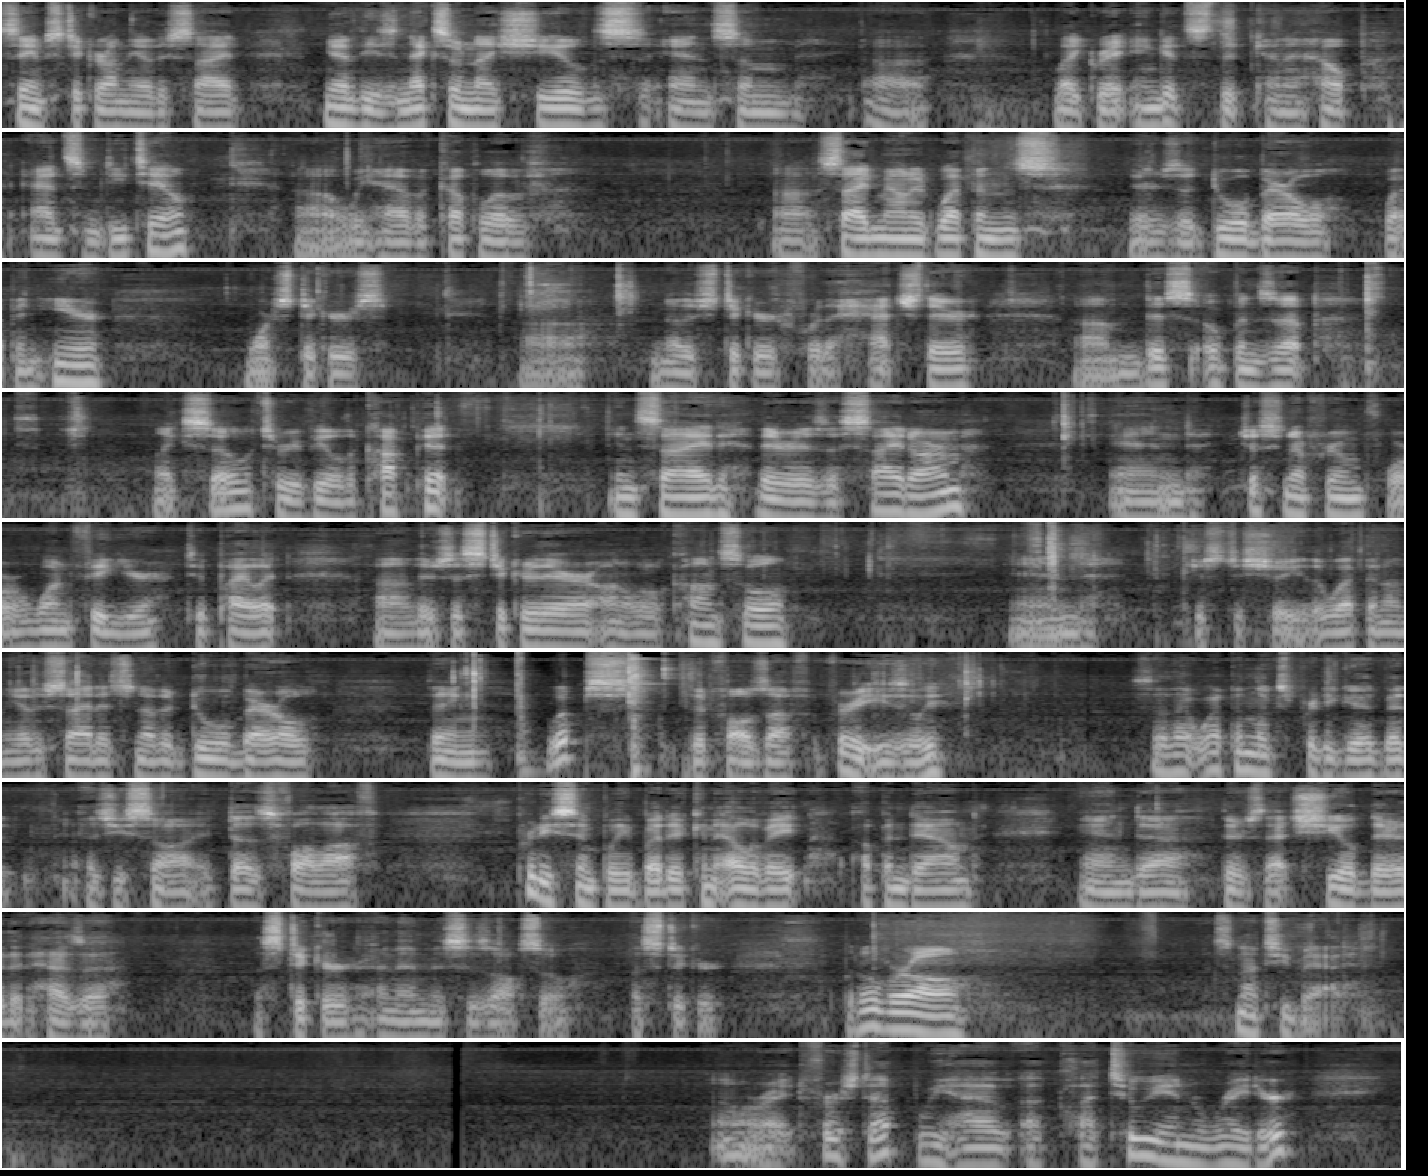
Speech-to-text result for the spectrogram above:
Same sticker on the other side. You have these Nexo Knights shields and some uh, light gray ingots that kind of help add some detail. Uh, we have a couple of uh, side-mounted weapons. There's a dual barrel weapon here. More stickers. Uh, another sticker for the hatch there. Um, this opens up like so to reveal the cockpit. Inside there is a sidearm and just enough room for one figure to pilot. Uh, there's a sticker there on a little console. And just to show you the weapon on the other side, it's another dual barrel thing. Whoops, that falls off very easily. So that weapon looks pretty good, but as you saw, it does fall off pretty simply, but it can elevate up and down. And uh, there's that shield there that has a, a sticker, and then this is also a sticker. But overall, it's not too bad. Alright, first up we have a Klatooinian Raider.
